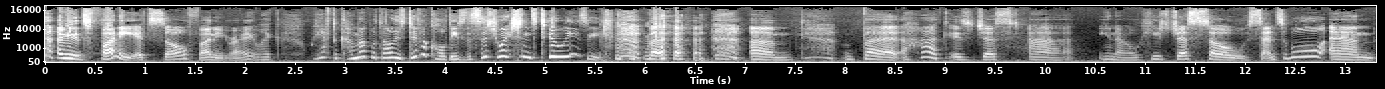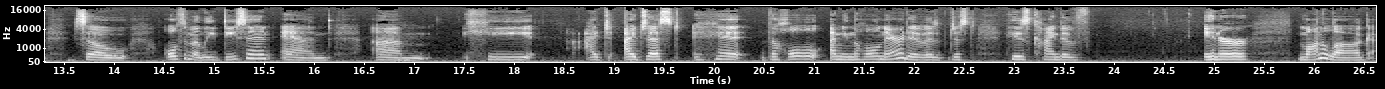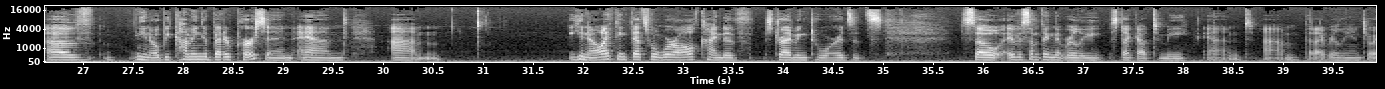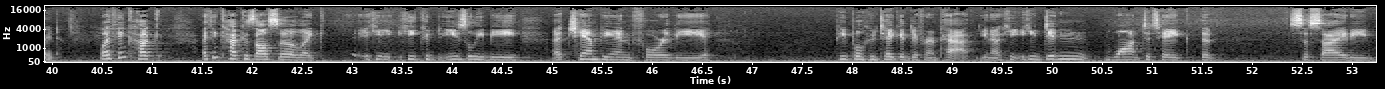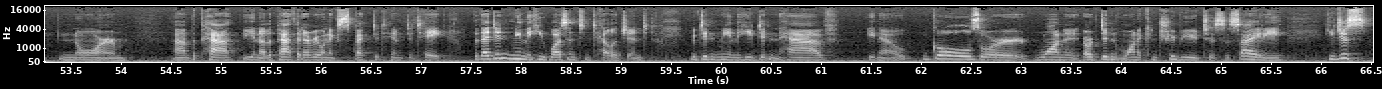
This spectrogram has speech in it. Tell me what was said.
I mean, it's funny. It's so funny, right? Like we have to come up with all these difficulties. The situation's too easy. but um, but Huck is just uh, you know he's just so sensible and so ultimately decent and um, he I, I just hit the whole i mean the whole narrative is just his kind of inner monologue of you know becoming a better person and um, you know i think that's what we're all kind of striving towards. It's so it was something that really stuck out to me and um, that i really enjoyed. Well i think huck i think huck is also like he he could easily be a champion for the people who take a different path. You know he he didn't want to take the society norm uh, the path, you know, the path that everyone expected him to take. But that didn't mean that he wasn't intelligent. It didn't mean that he didn't have, you know, goals or wanted or didn't want to contribute to society. He just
